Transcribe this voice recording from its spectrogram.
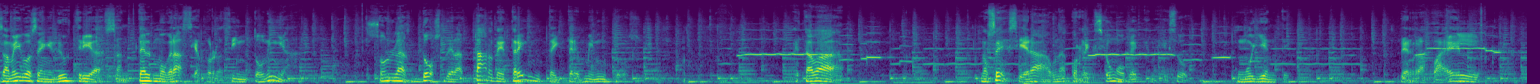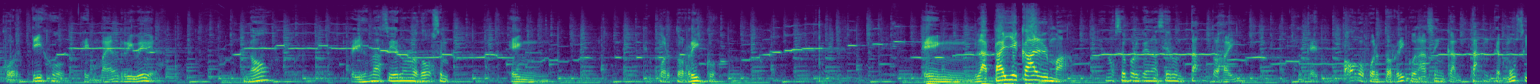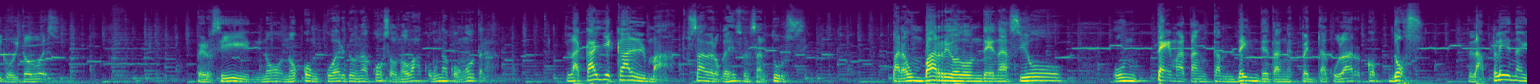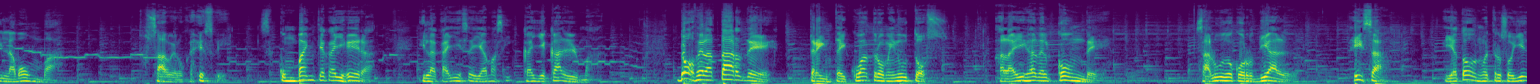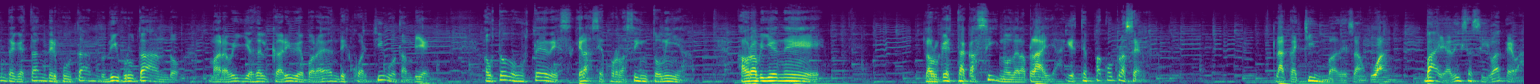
Amigos en Industria San Telmo, gracias por la sintonía. Son las 2 de la tarde, 33 minutos. Estaba, no sé si era una corrección o qué que me hizo un oyente de Rafael Cortijo e Ismael Rivera. No, ellos nacieron los dos en Puerto Rico en la calle Calma. No sé por qué nacieron tantos ahí, porque todo Puerto Rico nacen cantantes, músicos y todo eso. Pero sí, no, no concuerda una cosa o no va con una con otra. La calle Calma, tú sabes lo que es eso en Santurce. Para un barrio donde nació un tema tan candente, tan espectacular, con dos, la plena y la bomba. Tú sabes lo que es eso con bancha callejera y la calle se llama así, calle Calma. Dos de la tarde, 34 minutos. A la hija del conde, saludo cordial. Isa, y a todos nuestros oyentes que están disfrutando, disfrutando maravillas del Caribe para allá en Disco Archivo también. A todos ustedes, gracias por la sintonía. Ahora viene la orquesta Casino de la Playa. Y este es para complacer. La cachimba de San Juan. Vaya, dice así, va que va.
